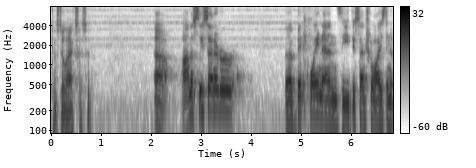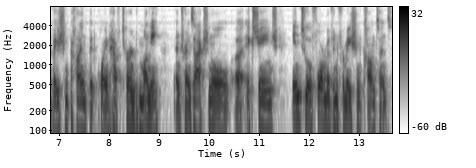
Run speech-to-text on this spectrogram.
can still access it. Uh, honestly, Senator, uh, Bitcoin and the decentralized innovation behind Bitcoin have turned money and transactional uh, exchange into a form of information content.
